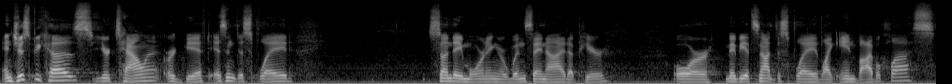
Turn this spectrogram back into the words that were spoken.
And just because your talent or gift isn't displayed Sunday morning or Wednesday night up here, or maybe it's not displayed like in Bible class,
